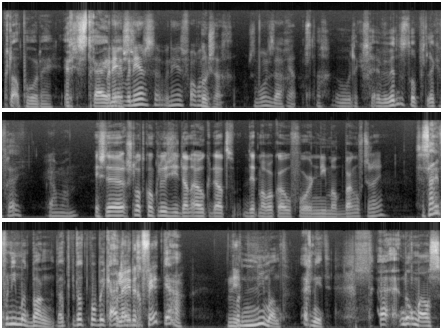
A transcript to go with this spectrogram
Knap hoor, nee. Echt strijders. Wanneer, wanneer, is, wanneer is volgende Woensdag. Woensdag. Ja. Ach, Oeh, lekker vrij. We winterstop, lekker vrij. Ja, man. Is de slotconclusie dan ook dat dit Marokko voor niemand bang hoeft te zijn? Ze zijn voor niemand bang. Dat, dat probeer ik uit Volledig fit? Ja, Niet. voor niemand. Echt niet. Eh, nogmaals.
